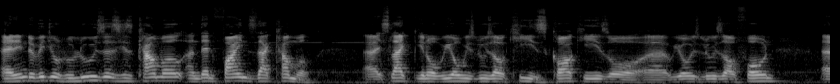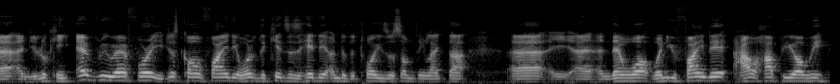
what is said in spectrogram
an individual who loses his camel and then finds that camel. Uh, it's like, you know, we always lose our keys, car keys, or uh, we always lose our phone. Uh, and you're looking everywhere for it, you just can't find it. One of the kids has hid it under the toys or something like that. Uh, uh, and then what? When you find it, how happy are we?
